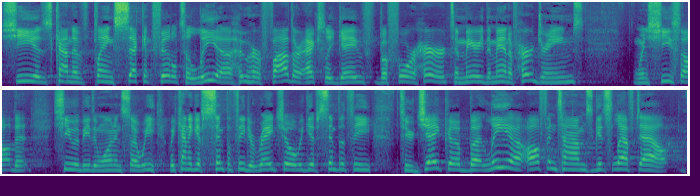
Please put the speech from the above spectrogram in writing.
she is kind of playing second fiddle to Leah, who her father actually gave before her to marry the man of her dreams when she thought that she would be the one. And so we, we kind of give sympathy to Rachel, we give sympathy to Jacob, but Leah oftentimes gets left out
